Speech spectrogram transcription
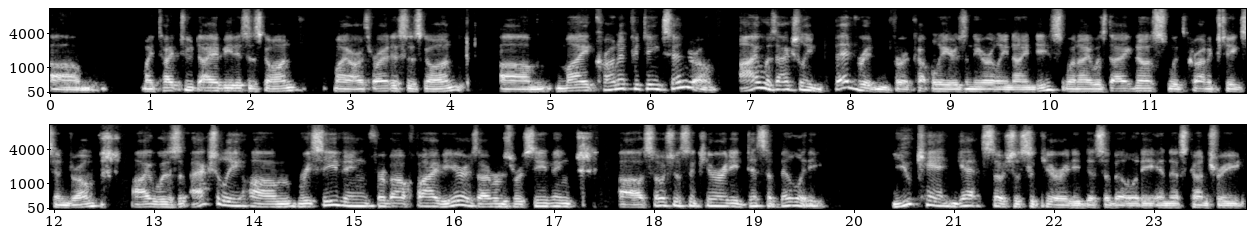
Um, my type 2 diabetes is gone. My arthritis is gone. Um, my chronic fatigue syndrome. I was actually bedridden for a couple of years in the early 90s when I was diagnosed with chronic fatigue syndrome. I was actually um, receiving, for about five years, I was receiving uh, Social Security disability you can't get Social Security disability in this country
